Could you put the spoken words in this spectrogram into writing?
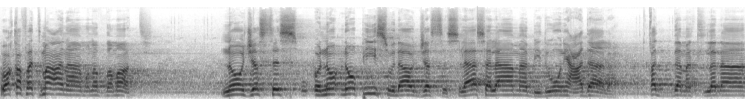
وقفت معنا منظمات. No justice no, no peace without justice. لا سلام بدون عدالة. قدمت لنا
